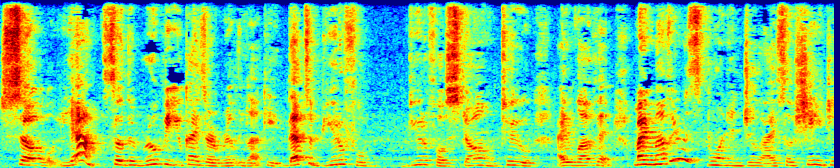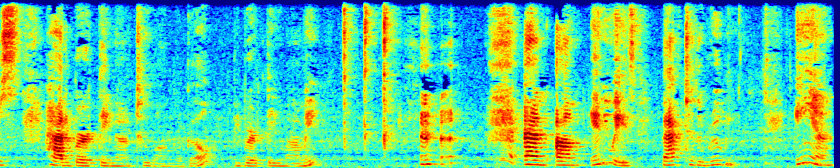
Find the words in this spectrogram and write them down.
So yeah, so the ruby, you guys are really lucky. That's a beautiful, beautiful stone too. I love it. My mother was born in July, so she just had a birthday not too long ago. Happy birthday, mommy. and um, anyways, back to the ruby. And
